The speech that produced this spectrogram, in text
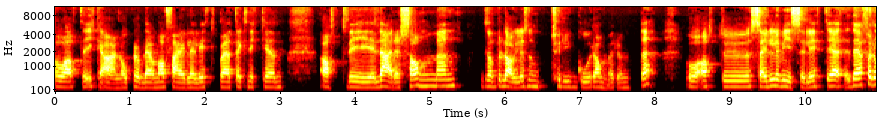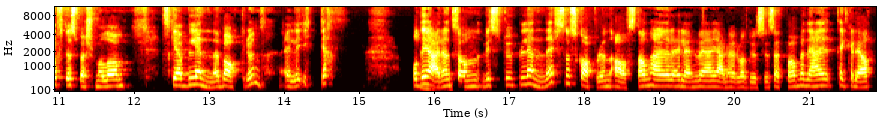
Og at det ikke er noe problem å feile litt på teknikken. At vi lærer sammen. Du lager liksom trygg, god ramme rundt det. Og at du selv viser litt Det er for ofte spørsmål om skal jeg blende bakgrunn eller ikke. Og det er en sånn Hvis du blender, så skaper du en avstand. Her, Elen, vil jeg gjerne høre hva du syns etterpå, men jeg tenker det at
